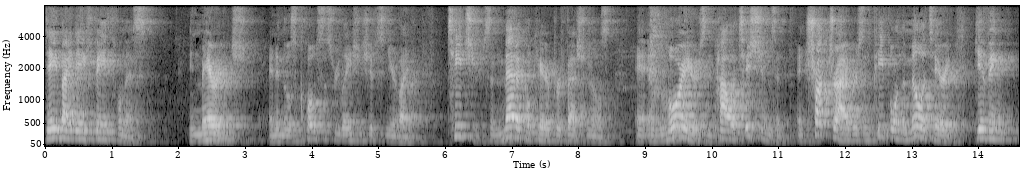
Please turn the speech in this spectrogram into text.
day by day faithfulness in marriage and in those closest relationships in your life. Teachers and medical care professionals and, and lawyers and politicians and, and truck drivers and people in the military giving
